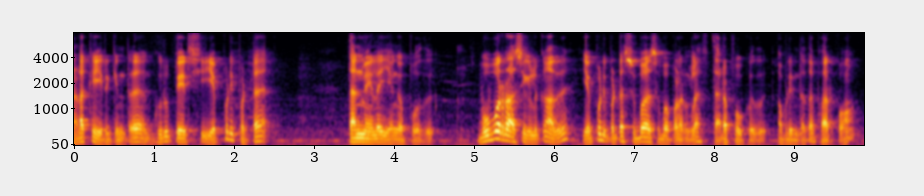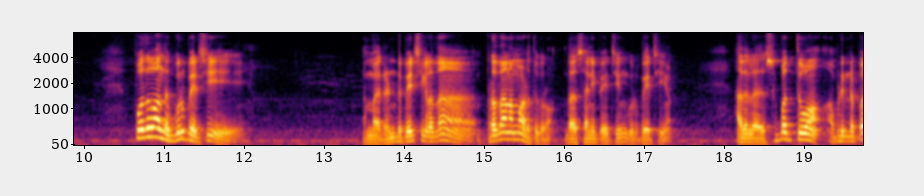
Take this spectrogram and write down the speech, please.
நடக்க இருக்கின்ற குரு பயிற்சி எப்படிப்பட்ட தன்மையில் இயங்கப்போகுது ஒவ்வொரு ராசிகளுக்கும் அது எப்படிப்பட்ட சுப சுப பலன்களை தரப்போக்குது அப்படின்றத பார்ப்போம். பொதுவாக அந்த குரு பயிற்சி நம்ம ரெண்டு பயிற்சிகளை தான் பிரதானமாக எடுத்துக்கிறோம். அதாவது சனி பயிற்சியும் குரு பயிற்சியும். அதில் சுபத்துவம் அப்படின்றப்ப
